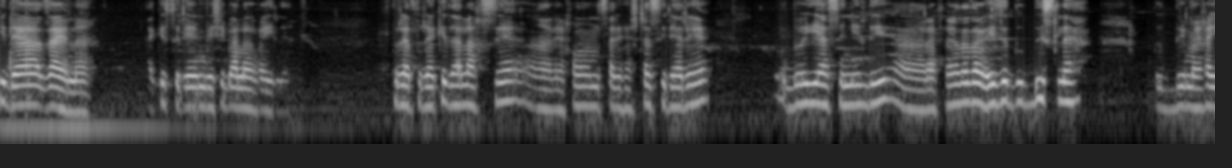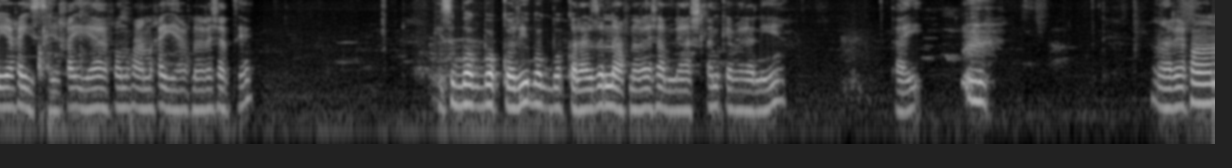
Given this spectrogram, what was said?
কিদা যায় না। আর খিচুড়ি আমি বেশি ভালো পাই না। তুরা তুরা কিদা লাগছে আর এখন চারি পাঁচটা চিরারে দইয়া চিনি দি আর আপনারা দাদা এই যে দুধ দিছিলে, দুধ দি মা খাইয়া খাইছে, খাইয়া এখন পান খাইয়া আপনারা সাথে। কিছু বক বক করি বক বক করার জন্য আপনারা সামনে আসলাম ক্যামেরা নিয়ে। তাই আর এখন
